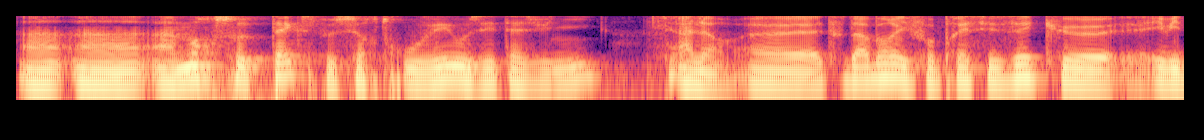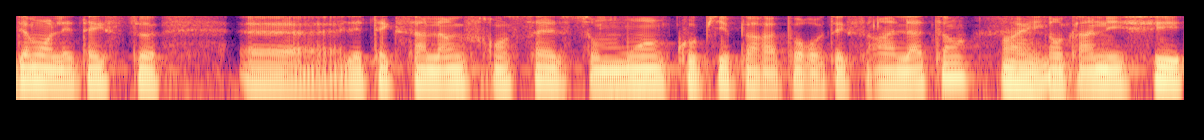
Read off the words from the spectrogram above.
un, un morceau de texte peut se retrouver aux États-Unis? Alors, euh, tout d'abord, il faut préciser que, évidemment, les textes, euh, les textes en langue française sont moins copiés par rapport aux textes en latin. Oui. Donc, en effet,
